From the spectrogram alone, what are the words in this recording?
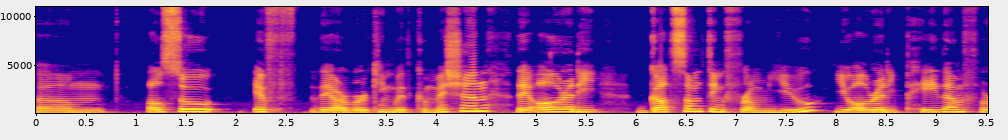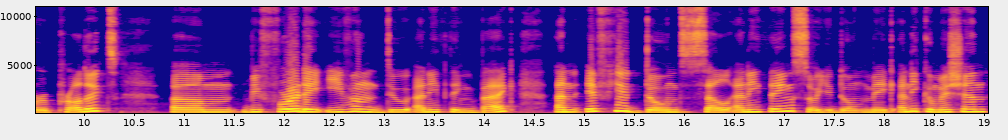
Um, also, if they are working with commission, they already got something from you, you already pay them for a product um, before they even do anything back. And if you don't sell anything, so you don't make any commission,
